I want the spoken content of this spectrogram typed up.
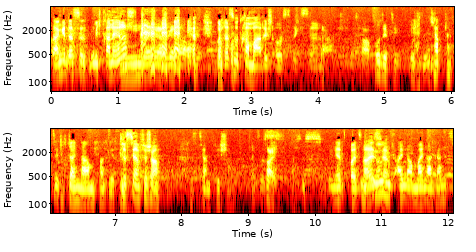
Danke, dass du mich dran erinnerst Ja, ja, genau. und das so dramatisch ausdrückst. Ja. Ja, das war positiv. positiv. Ich habe tatsächlich deinen Namen vergessen. Christian Fischer. Christian Fischer. Das ist, Das ist bin jetzt bei Zeiss. Irgendeiner meiner ganz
